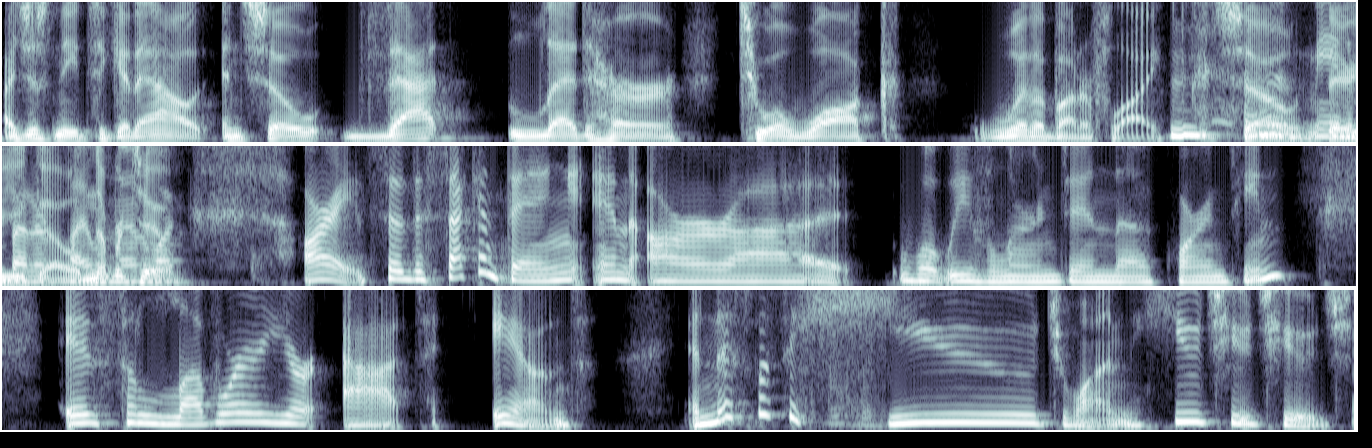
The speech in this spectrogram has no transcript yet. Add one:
I just need to get out. And so that led her to a walk with a butterfly. So there you go. Number 2. All right. So the second thing in our uh, what we've learned in the quarantine is to love where you're at and and this was a huge one, huge, huge, huge.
